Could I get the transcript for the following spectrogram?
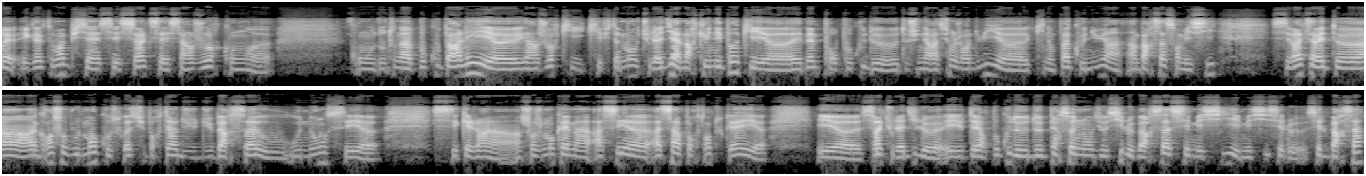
Ouais, exactement. Puis c'est vrai que c'est un joueur qu'on dont on a beaucoup parlé, euh, un joueur qui, qui évidemment, tu l'as dit, a marqué une époque et, euh, même pour beaucoup de, générations aujourd'hui euh, qui n'ont pas connu un, Barça sans Messi. C'est vrai que ça va être un, grand chamboulement qu'on soit supporter du, Barça ou, non. C'est c'est un, changement quand même assez assez important en tout cas. Et, et c'est vrai que tu l'as dit. Et d'ailleurs beaucoup de, personnes l'ont dit aussi. Le Barça c'est Messi et Messi c'est le le Barça.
